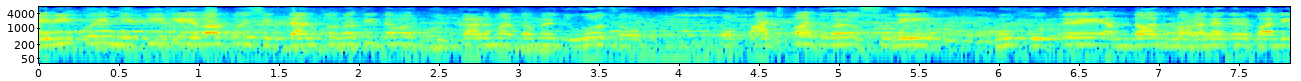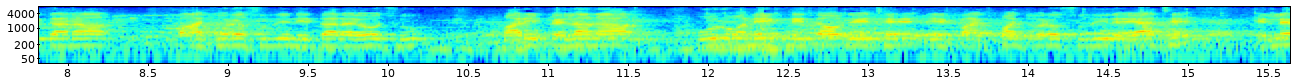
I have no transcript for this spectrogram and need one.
એવી કોઈ નીતિ કે એવા કોઈ સિદ્ધાંતો નથી? તમે ભૂતકાળમાં તમે જુઓ છો તો પાંચ પાંચ વર્ષ સુધી હું પોતે અમદાવાદ મહાનગરપાલિકાના પાંચ વર્ષ સુધી નેતા રહ્યો છું. મારી પહેલાના પૂર્વ અનેક નેતાઓ જે છે એ પાંચ પાંચ વર્ષ સુધી રહ્યા છે. એટલે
